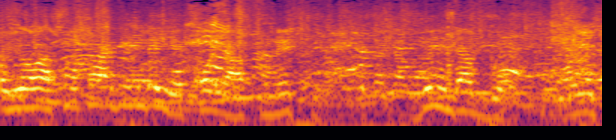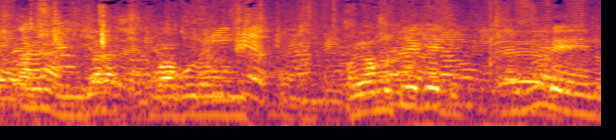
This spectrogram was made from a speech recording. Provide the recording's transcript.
Oyo asooka agende yekko yafune ki. Genda ggwe, oyo ekifaananyi njala kikuwa bulungi. Oyo omutegedde, evula eno.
